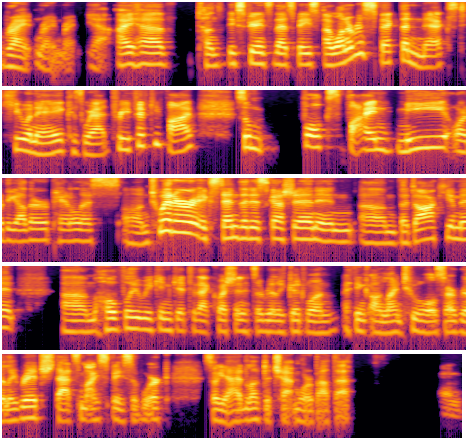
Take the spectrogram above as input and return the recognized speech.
Right, right, right. Yeah, I have tons of experience in that space. I want to respect the next Q and A because we're at 3:55. So folks find me or the other panelists on Twitter, extend the discussion in um, the document. Um, hopefully, we can get to that question. It's a really good one. I think online tools are really rich. That's my space of work. So, yeah, I'd love to chat more about that. And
